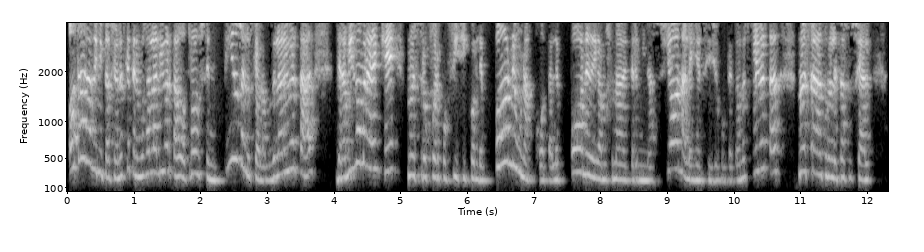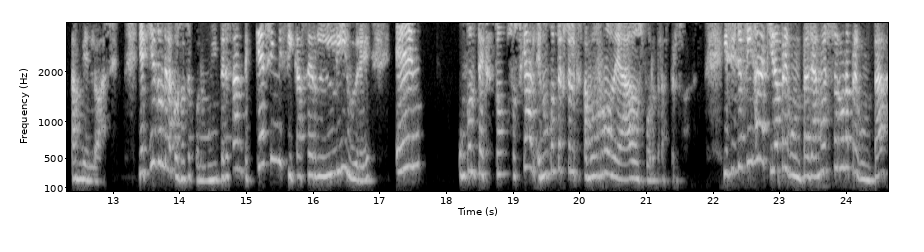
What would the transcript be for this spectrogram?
otra de las limitaciones que tenemos a la libertad, otros sentidos en los que hablamos de la libertad, de la misma manera en que nuestro cuerpo físico le pone una cota, le pone, digamos, una determinación al ejercicio completo de nuestra libertad, nuestra naturaleza social también lo hace. Y aquí es donde la cosa se pone muy interesante. ¿Qué significa ser libre en un contexto social, en un contexto en el que estamos rodeados por otras personas. Y si se fijan aquí la pregunta ya no es solo una pregunta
